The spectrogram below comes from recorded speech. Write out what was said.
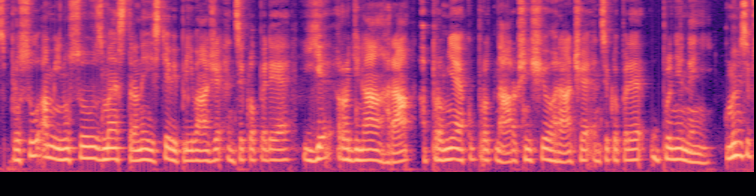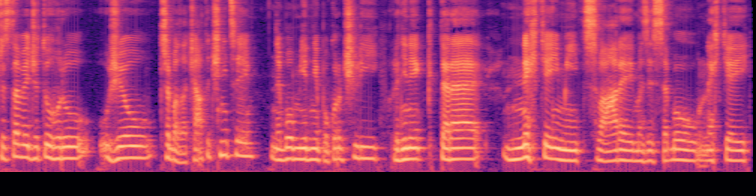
Z plusů a mínusů z mé strany jistě vyplývá, že encyklopedie je rodinná hra a pro mě jako pro náročnějšího hráče encyklopedie úplně není. Umím si představit, že tu hru užijou třeba začátečníci nebo mírně pokročilí rodiny, které nechtějí mít sváry mezi sebou, nechtějí,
